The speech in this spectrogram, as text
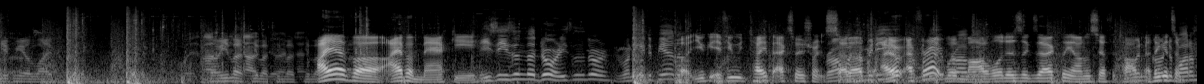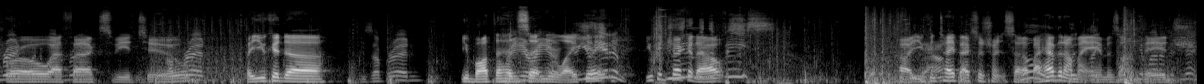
Give me a life. No, he left. He left. He left. He left. I have a I have a Mackie, He's, he's in the door. He's in the door. Running into piano. but you if you type exclamation point setup, I, you, don't, I forgot what model it is exactly. Honestly, off the top, I think it's a Pro going to bottom red. FX V2. But you could uh, He's up red. you bought the Right here, headset right and you like you it. hit him. You can You check hit it him in the out. Face. Uh, you can type exclamation point setup. I have it on my like, Amazon knock him out of his page.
